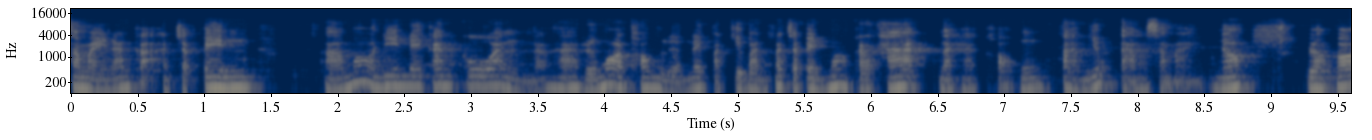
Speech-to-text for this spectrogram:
สมัยนั้นก็อาจจะเป็น หม้อดินในการกวนนะคะหรือหม้อทองเหลืองในปัจจุบันก็จะเป็นหม้อกระทะนะคะของตามยุคตามสมัยเนาะแล้วก็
